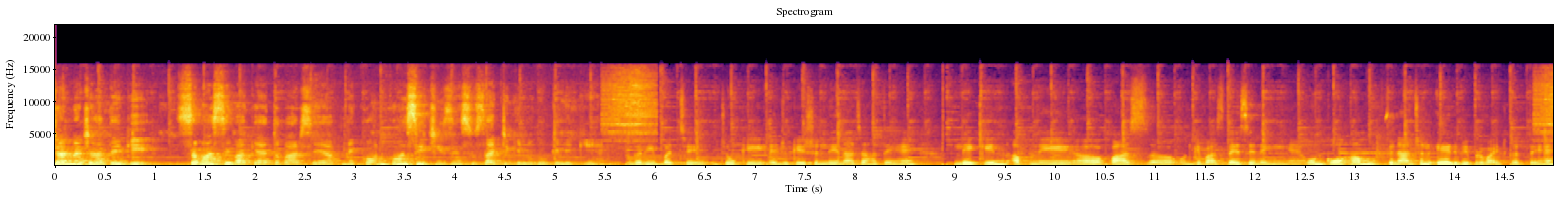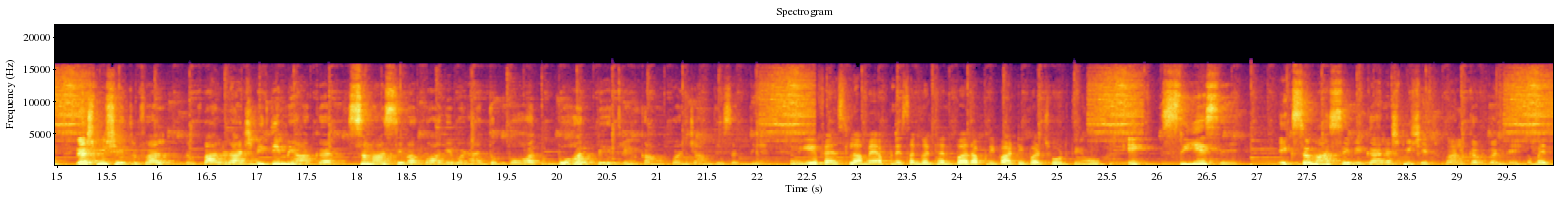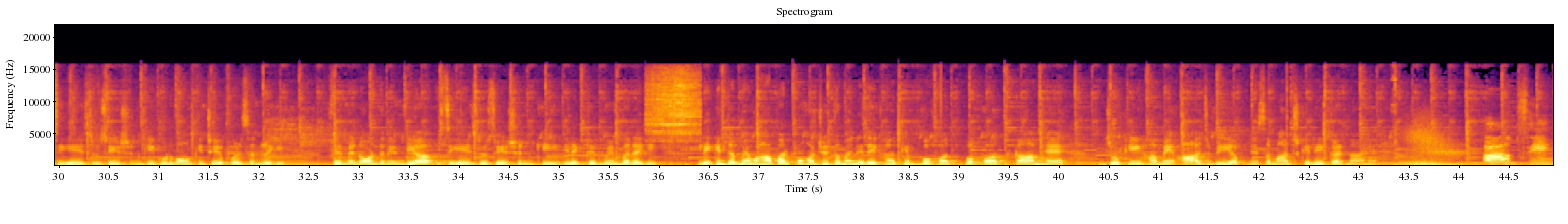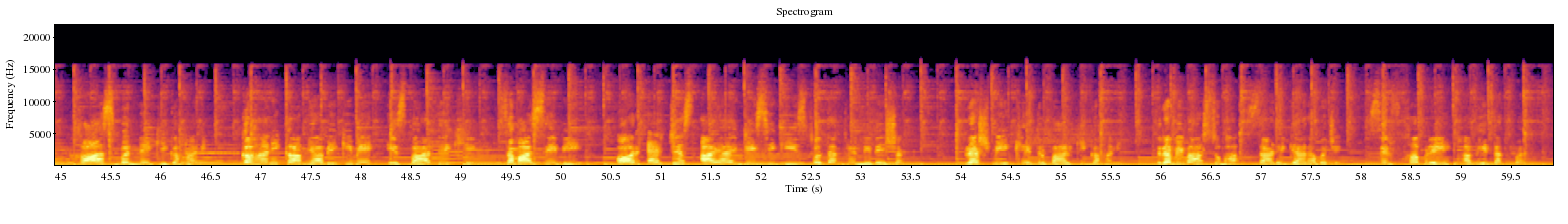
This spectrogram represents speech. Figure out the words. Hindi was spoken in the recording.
जानना चाहते हैं कि समाज सेवा के एतबार से आपने कौन कौन सी चीज़ें सोसाइटी के लोगों के लिए की हैं? गरीब बच्चे जो कि एजुकेशन लेना चाहते हैं लेकिन अपने पास उनके पास पैसे नहीं हैं उनको हम फिनेंशियल एड भी प्रोवाइड करते हैं। रश्मि क्षेत्रपाल पाल राजनीति में आकर समाज सेवा को आगे बढ़ाएँ तो बहुत बहुत बेहतरीन कामों को अंजाम दे सकती हैं। ये फैसला मैं अपने संगठन पर अपनी पार्टी पर छोड़ती हूँ। एक सीए से एक समाज सेविका रश्मि क्षेत्रपाल कब बन गई? मैं सी एसोसिएशन की गुड़गांव की चेयरपर्सन रही फिर मैं नॉर्दर्न इंडिया सी एसोसिएशन की इलेक्टेड मेंबर रही। लेकिन जब मैं वहाँ पर पहुँची तो मैंने देखा कि बहुत बहुत काम है जो कि हमें आज भी अपने समाज के लिए करना है। आम से खास बनने की कहानी। कहानी कामयाबी की में इस बार देखिए समाज सेवी और H S I I D C की स्वतंत्र निदेशक रश्मि खेत्रपाल की कहानी। रविवार सुबह साढ़े ग्यारह बजे सिर्फ़ खबरें अभी तक पर।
